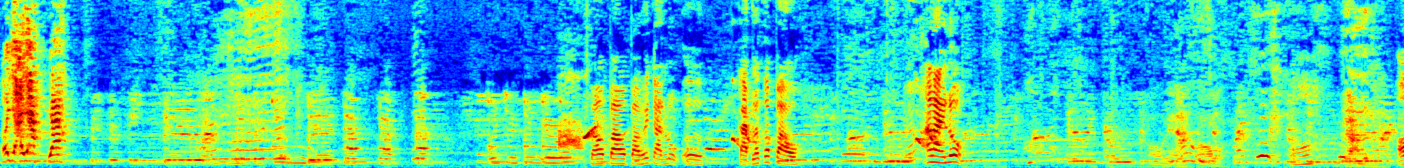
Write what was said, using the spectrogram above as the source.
เอ้ยอย่าอย่าอย่าเป่าเป่าเป่าให้กันลูกเออ กัดแล้วก็เป่า อะไรลูกอ๋อ อ๋อ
